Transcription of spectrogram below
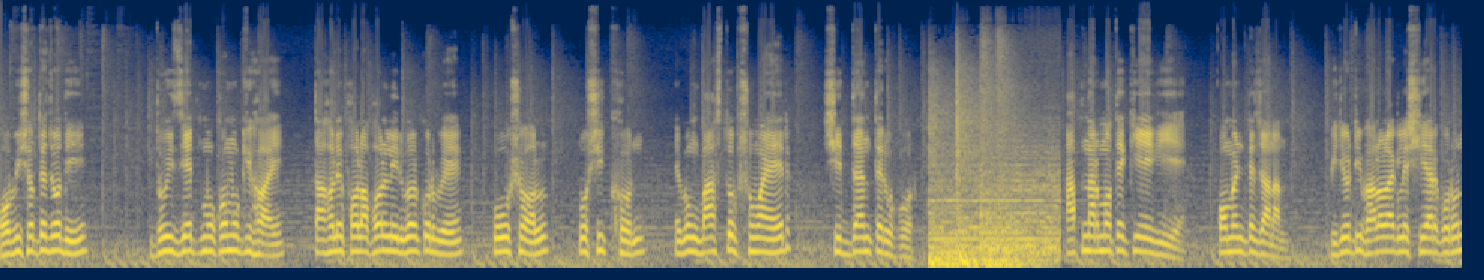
ভবিষ্যতে যদি দুই জেট মুখোমুখি হয়, তাহলে ফলাফল নির্ভর করবে কৌশল, প্রশিক্ষণ এবং বাস্তব সময়ের সিদ্ধান্তের উপর। আপনার মতে কে এগিয়ে? কমেন্টে জানান। ভিডিওটি ভালো লাগলে শেয়ার করুন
